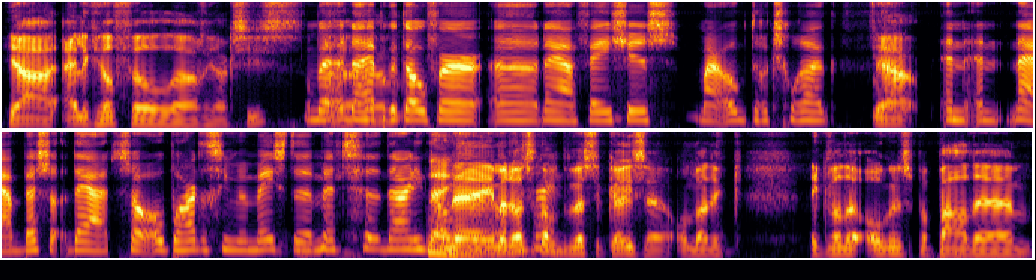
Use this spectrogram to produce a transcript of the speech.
Ja, eigenlijk heel veel eh, reacties. En dan heb ik Ehm, het over, eh, nou ja, feestjes, maar ook drugsgebruik. Ja, En, en nou ja, best nou ja, zo openhartig zien we de meeste mensen daar niet Nee. over. Nee, maar dat was gewoon een bewuste keuze. Omdat ik, ik wilde ook eens bepaalde,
